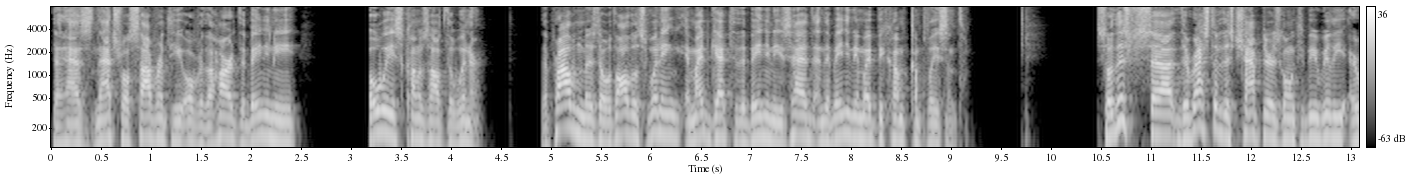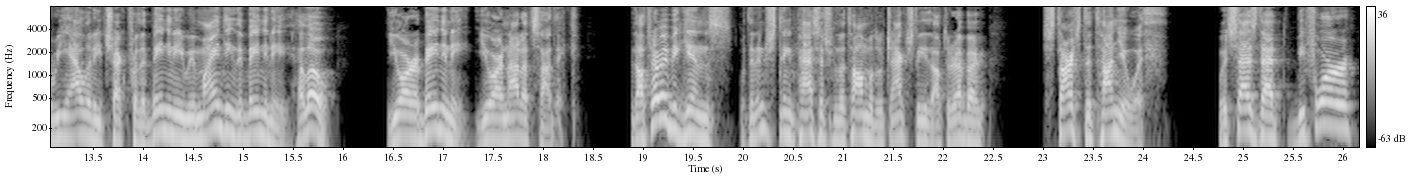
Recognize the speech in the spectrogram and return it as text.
that has natural sovereignty over the heart, the Beinani always comes out the winner. The problem is that with all this winning, it might get to the Beinani's head, and the Beinani might become complacent. So this, uh, the rest of this chapter is going to be really a reality check for the Beinani, reminding the Beinani, hello, you are a Beinani, you are not a tzaddik. The Alter Rebbe begins with an interesting passage from the Talmud, which actually the Alter Rebbe starts the Tanya with, which says that before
